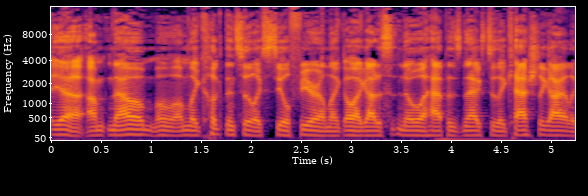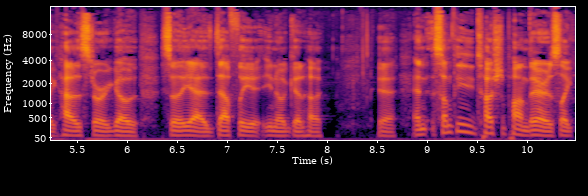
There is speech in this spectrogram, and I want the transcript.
yeah, I'm now I'm, I'm like hooked into like Steel Fear. I'm like, oh, I got to know what happens next. Do they catch the guy? Like, how does the story go? So yeah, it's definitely you know a good hook. Yeah, and something you touched upon there is like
